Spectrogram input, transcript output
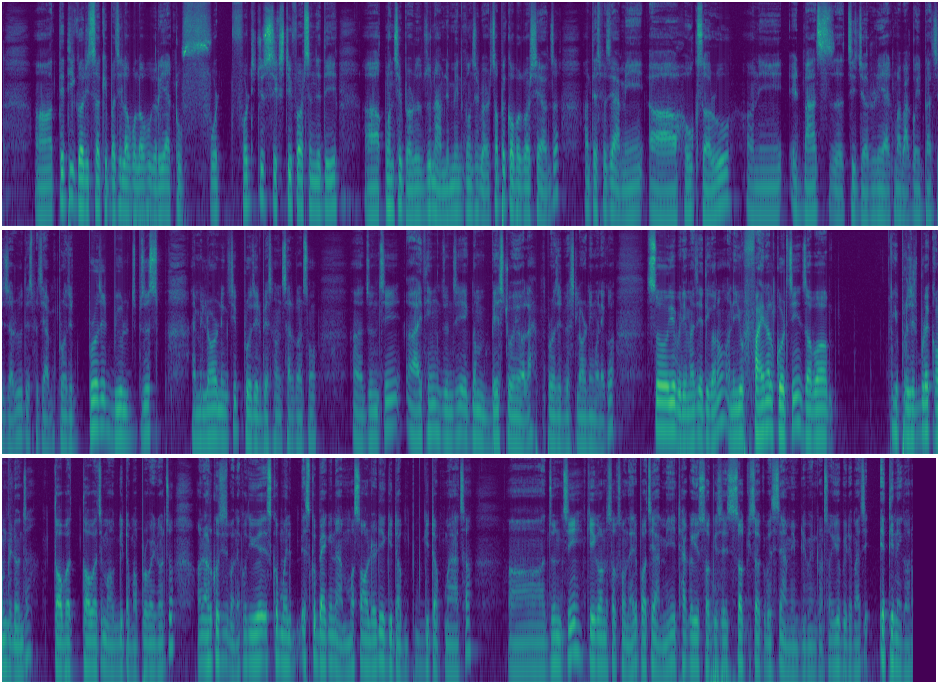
त्यति गरिसकेपछि लगभग लगभग react to fort forty to sixty percent जति कन्सेप्टहरू जुन हामीले मेन कन्सेप्टहरू सबै कभर गरिसकेको हुन्छ अनि त्यसपछि हामी होक्सहरू अनि एडभान्स चिजहरू रियाक्टमा भएको एडभान्स चिजहरू त्यसपछि हामी प्रोजेक्ट प्रोजेक्ट बिल्ड जस्ट हामी लर्निङ चाहिँ प्रोजेक्ट बेस अनुसार गर्छौँ। जुन चाहिँ आई थिङ्क जुन चाहिँ एकदम बेस्ट वे होला प्रोजेक्ट बेस्ड लर्निङ भनेको। सो यो भिडियोमा चाहिँ यति गरौँ अनि यो फाइनल कोड चाहिँ जब यो प्रोजेक्ट पुरै कम्प्लिट हुन्छ तब तब चाहिँ म गिटअपमा प्रोभाइड गर्छु। अनि अर्को चिज भनेको यो यसको मैले यसको ब्याकिङ मसँग अलरेडी गिटअप गिटअपमा छ। जुन चाहिँ के गर्न सक्छौँ भन्दाखेरि पछि हामी ठ्याक्कै यो सकिसके सकिसकेपछि चाहिँ हामी इम्प्लिमेन्ट गर्छौँ। यो भिडियोमा चाहिँ यति नै गरौँ।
